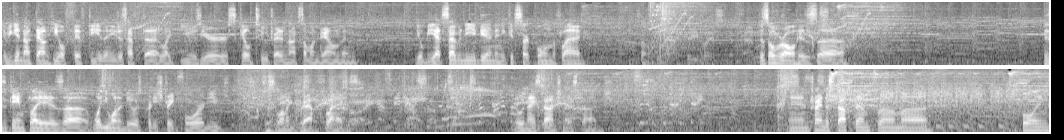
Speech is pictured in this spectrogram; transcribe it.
if you get knocked down, heal 50, then you just have to like use your skill to try to knock someone down, then you'll be at 70 again and you can start pulling the flag. So, just overall his uh, his gameplay is uh, what you want to do is pretty straightforward. You just want to grab flags. Oh, nice dodge, nice dodge. And trying to stop them from uh, pulling.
